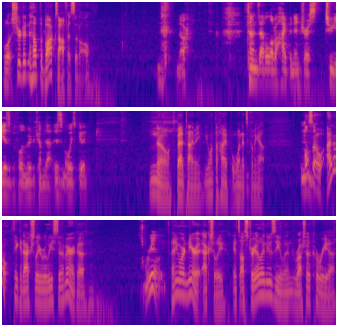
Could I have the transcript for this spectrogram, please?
Well, it sure didn't help the box office at all. No. Turns out a lot of hype and interest two years before the movie comes out isn't always good. No, it's bad timing. You want the hype when it's coming out. Mm. Also, I don't think it actually released in America. Really? Anywhere near it, actually. It's Australia, New Zealand, Russia, Korea,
